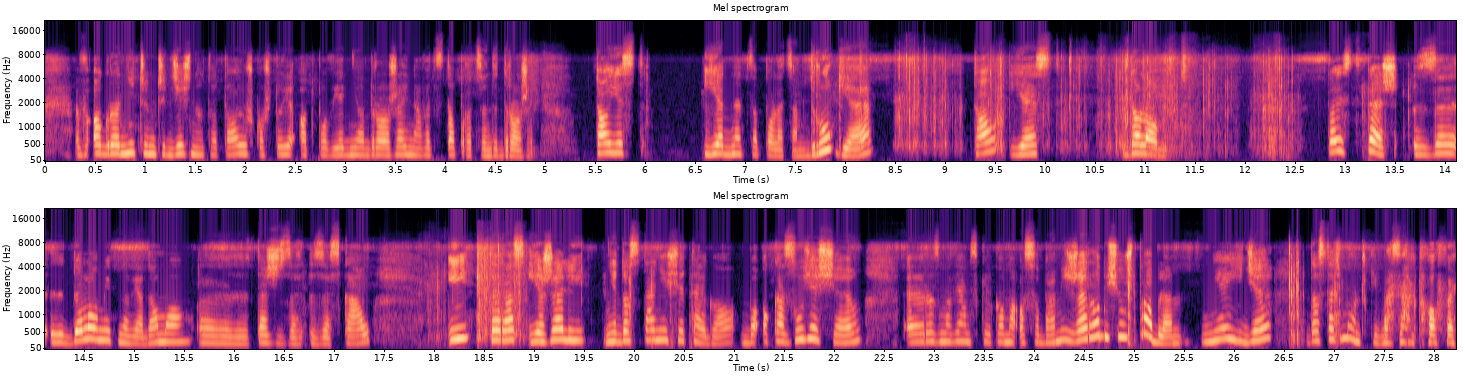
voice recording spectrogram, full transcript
w ogrodniczym czy gdzieś, no to to już kosztuje odpowiednio drożej, nawet 100% drożej. To jest jedne, co polecam. Drugie to jest dolomit. To jest też z dolomit, no wiadomo, yy, też ze, ze skał. I teraz, jeżeli nie dostanie się tego, bo okazuje się, e, rozmawiałam z kilkoma osobami, że robi się już problem. Nie idzie dostać mączki bazaltowej.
